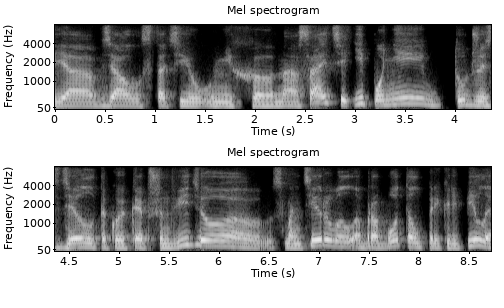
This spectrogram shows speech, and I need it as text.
Я взял статью у них э, на сайте и по ней тут же сделал такое caption видео, смонтировал, обработал, прикрепил и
